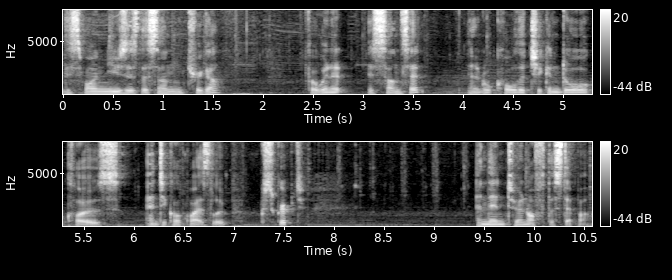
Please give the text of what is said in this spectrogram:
This one uses the sun trigger for when it is sunset and it will call the chicken door close anti-clockwise loop script and then turn off the stepper.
